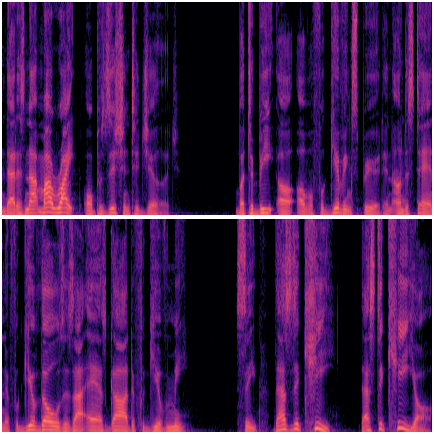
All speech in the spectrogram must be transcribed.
And that is not my right or position to judge, but to be uh, of a forgiving spirit and understand and forgive those as I ask God to forgive me. See, that's the key. That's the key, y'all.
